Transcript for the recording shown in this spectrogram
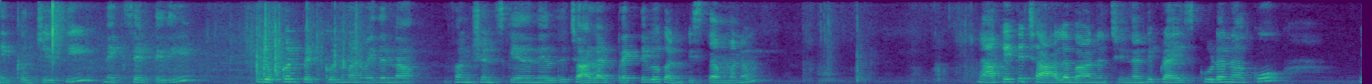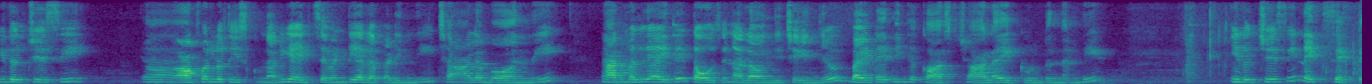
నెక్ వచ్చేసి నెక్ సెట్ ఇది. ఇది ఒక్కటి పెట్టుకొని మనం ఏదైనా ఫంక్షన్స్కి ఏదైనా వెళ్తే చాలా అట్రాక్టివ్గా కనిపిస్తాం మనం. నాకైతే చాలా బాగా నచ్చిందండి. ప్రైస్ కూడా నాకు ఇది వచ్చేసి ఆఫర్లో తీసుకున్నాను. ఎయిట్ సెవెంటీ అలా పడింది. చాలా బాగుంది. నార్మల్గా అయితే థౌజండ్ అలా ఉంది చేంజ్. బయట అయితే ఇంకా కాస్ట్ చాలా ఎక్కువ ఉంటుందండి ఇది వచ్చేసి నెక్ సెట్.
